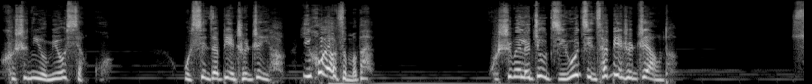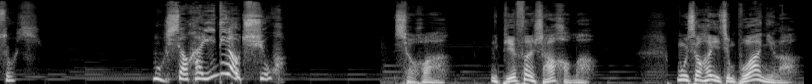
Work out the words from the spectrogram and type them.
可是你有没有想过，我现在变成这样，以后要怎么办？我是为了救季如锦才变成这样的，所以穆萧寒一定要娶我。小花，你别犯傻好吗？穆萧寒已经不爱你了，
